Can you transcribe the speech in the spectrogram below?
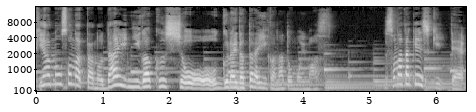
ピアノソナタの第2楽章ぐらいだったらいいかなと思います。ソナタ形式って、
